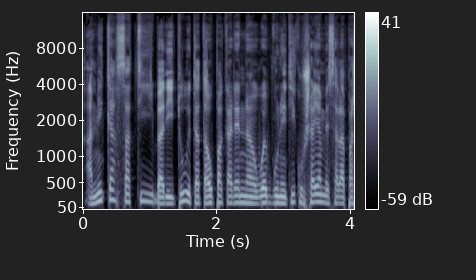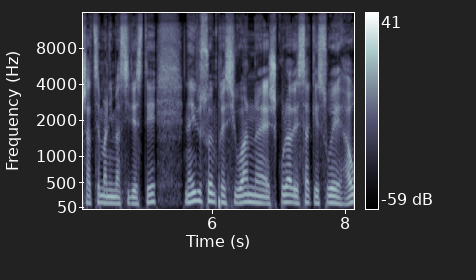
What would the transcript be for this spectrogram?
ameka zati baditu, eta taupakaren webgunetik usaian bezala pasatzen mani mazidezte, nahi duzuen presioan eskola dezakezue hau,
